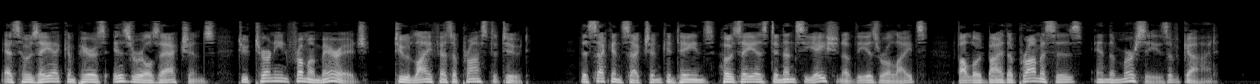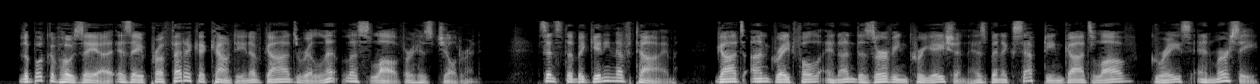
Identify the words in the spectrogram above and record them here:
as Hosea compares Israel's actions to turning from a marriage to life as a prostitute. The second section contains Hosea's denunciation of the Israelites, followed by the promises and the mercies of God. The book of Hosea is a prophetic accounting of God's relentless love for his children. Since the beginning of time, God's ungrateful and undeserving creation has been accepting God's love, grace, and mercy,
